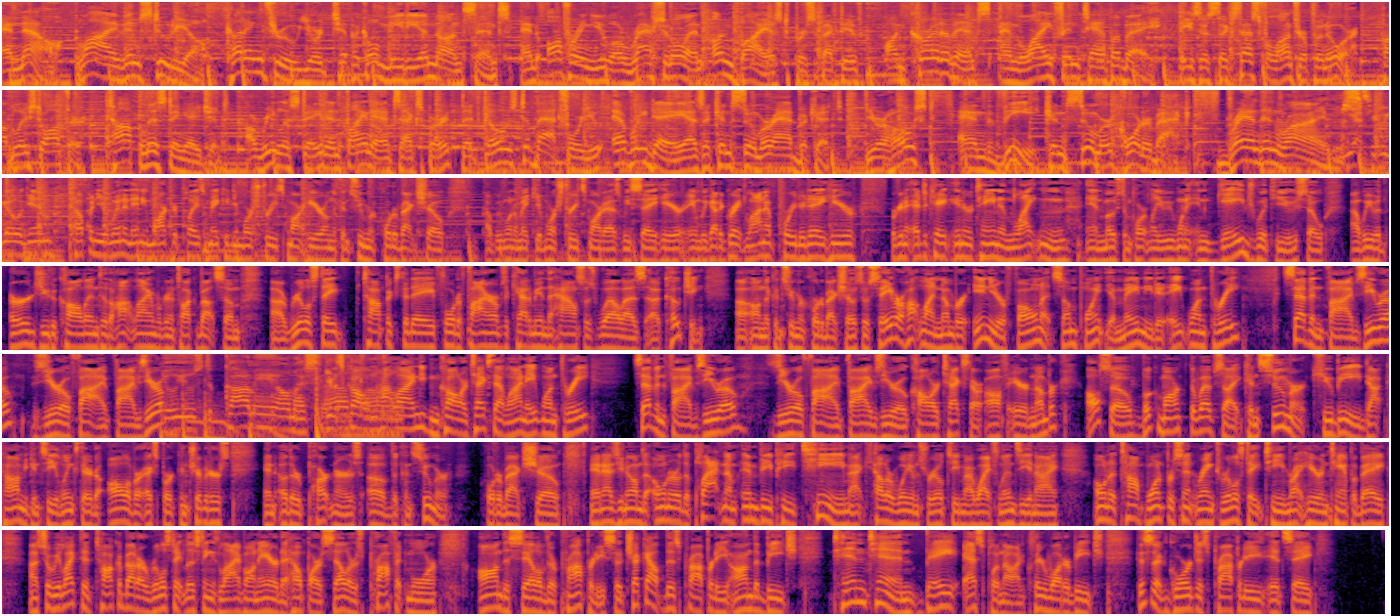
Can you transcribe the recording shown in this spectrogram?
And now, live in studio, cutting through your typical media nonsense and offering you a rational and unbiased perspective on current events and life in Tampa Bay. He's a successful entrepreneur, published author, top listing agent, a real estate and finance expert that goes to bat for you every day as a consumer advocate. Your host and the consumer quarterback, Brandon Rhymes. Yes, here we go again, helping you win in any marketplace, making you more street smart here on the Consumer Quarterback Show. Uh, we want to make you more street smart, as we say here, and we got a great lineup for you today. Here, we're going to educate, entertain, enlighten, and most importantly, we want to engage with you. So, uh, we would urge you to call into the hotline. We're going to talk about some uh, real estate topics today Florida Firearms Academy in the house, as well as uh, coaching uh, on the Consumer Quarterback Show. So save our hotline number in your phone at some point. You may need it 813 750 0550. You used to call me on my cell Give us a call on the hotline. You can call or text that line 813 750 0550. Call or text our off air number. Also, bookmark the website consumerqb.com. You can see links there to all of our expert contributors and other partners of the consumer quarterback show. And as you know, I'm the owner of the Platinum MVP team at Keller Williams Realty. My wife Lindsay and I own a top 1% ranked real estate team right here in Tampa Bay. Uh, so we like to talk about our real estate listings live on air to help our sellers profit more on the sale of their property. So check out this property on the beach, 1010 Bay Esplanade, Clearwater Beach. This is a gorgeous property. It's a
